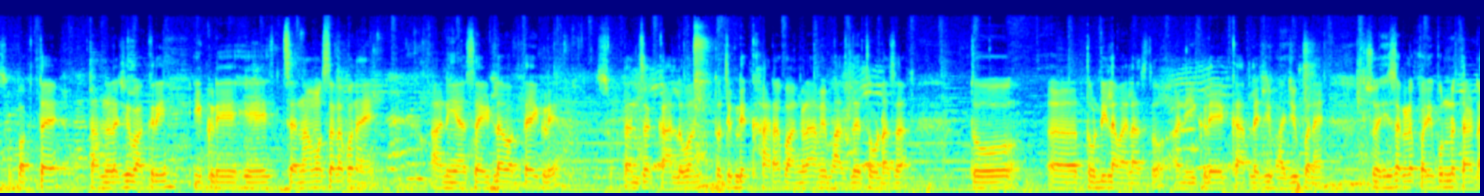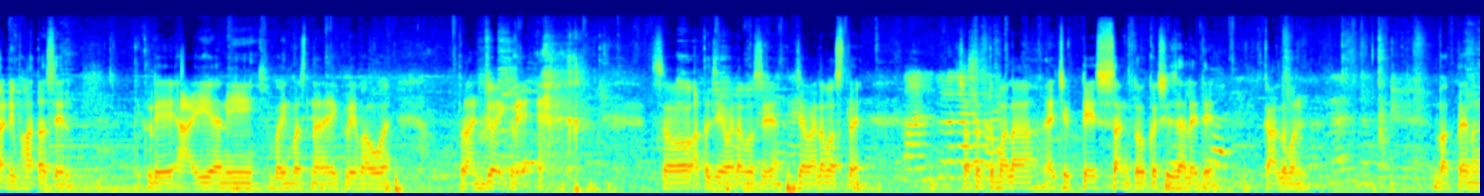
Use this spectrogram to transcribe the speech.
सो बघताय. तांदळाची भाकरी इकडे हे चना मसाला पण आहे. आणि या साईडला बघताय इकडे सुट्टांचं कालवण. तो तिकडे खारा बांगडा आम्ही भाजलाय थोडासा. तो तोंडी लावायला असतो. आणि इकडे कारल्याची भाजी पण आहे. सो हे सगळं परिपूर्ण ताट आणि भात असेल. तिकडे आई आणि बहीण बसणार आहे. इकडे भाऊ आहे. प्रांजू आहे इकडे. सो आता जेवायला बसूया. जेवायला बसतंय. सो आता तुम्हाला याची टेस्ट सांगतो कशी झालं ते. कालवण. बघताय ना.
